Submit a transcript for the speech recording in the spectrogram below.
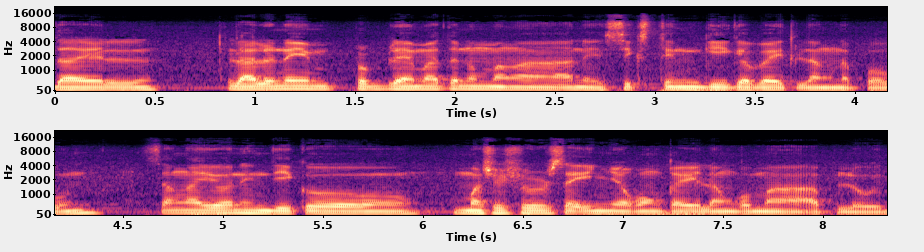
Dahil lalo na yung problema to ng mga ano, eh, 16 GB lang na phone. Sa ngayon, hindi ko masusure sa inyo kung kailan ko ma-upload.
